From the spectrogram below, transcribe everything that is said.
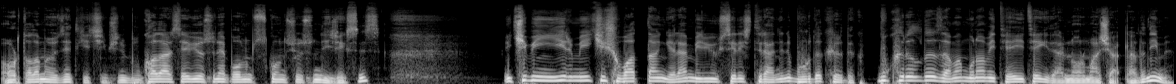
Ortalama özet geçeyim. Şimdi bu kadar seviyorsun hep olumsuz konuşuyorsun diyeceksiniz. 2022 Şubat'tan gelen bir yükseliş trendini burada kırdık. Bu kırıldığı zaman buna bir teyit gider normal şartlarda değil mi?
